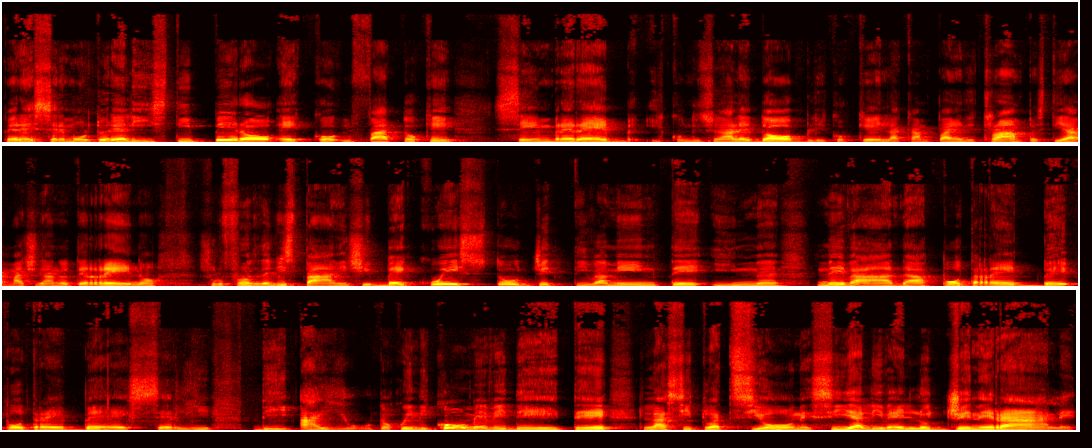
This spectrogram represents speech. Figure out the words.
per essere molto realisti, però ecco il fatto che sembrerebbe il condizionale d'obbligo che la campagna di Trump stia macinando terreno sul fronte degli ispanici, beh questo oggettivamente in Nevada potrebbe, potrebbe essergli di aiuto. Quindi come vedete la situazione sia a livello generale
